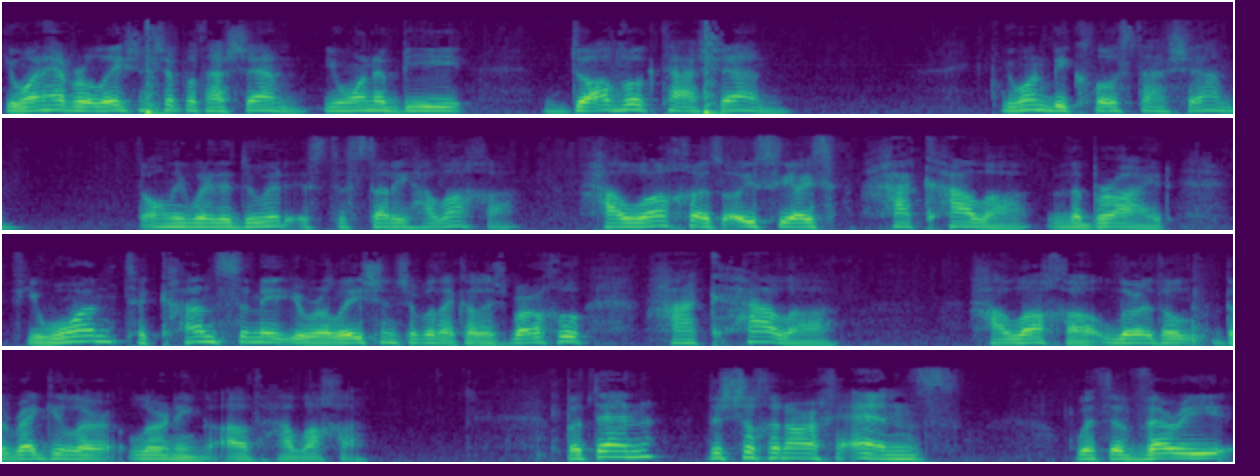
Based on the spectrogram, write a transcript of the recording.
You want to have a relationship with Hashem. You want to be davuk to Hashem. You want to be close to Hashem. The only way to do it is to study halacha. Halacha is oisiyos hakala, the bride. If you want to consummate your relationship with HaKadosh Baruch Hu, hakala, halacha, the, the regular learning of halacha. But then the Shulchan Aruch ends with a very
